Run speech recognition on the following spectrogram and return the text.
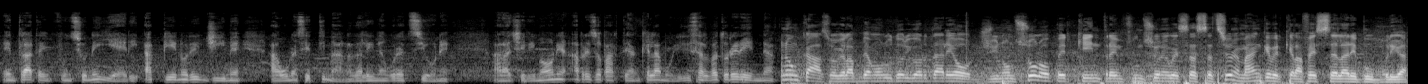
entrata in funzione ieri a pieno regime a una settimana dall'inaugurazione. Alla cerimonia ha preso parte anche la moglie di Salvatore Renna. Non è un caso che l'abbiamo voluto ricordare oggi, non solo perché entra in funzione questa stazione, ma anche perché è la festa della Repubblica.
